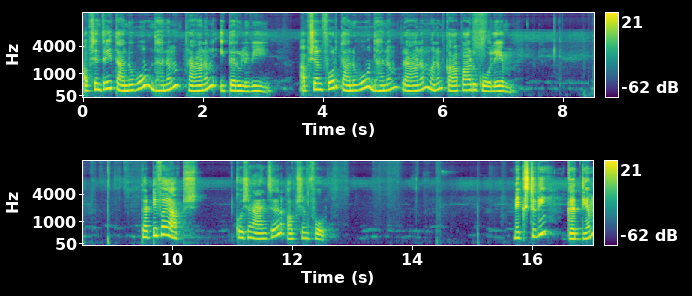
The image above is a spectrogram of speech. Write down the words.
ఆప్షన్ త్రీ తనువు ధనం ప్రాణం ఇతరులివి. ఆప్షన్ ఫోర్ తనువు ధనం ప్రాణం మనం కాపాడుకోలేం. Thirty five option question answer option four నెక్స్ట్ది గద్యం.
